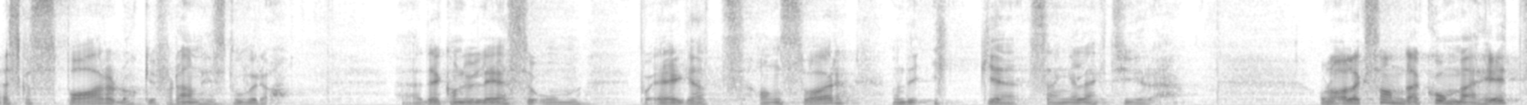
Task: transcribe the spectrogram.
Jeg skal spare dere for den historien. Det kan du lese om på eget ansvar, men det er ikke sengelektyre. Og når Alexander kommer hit,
